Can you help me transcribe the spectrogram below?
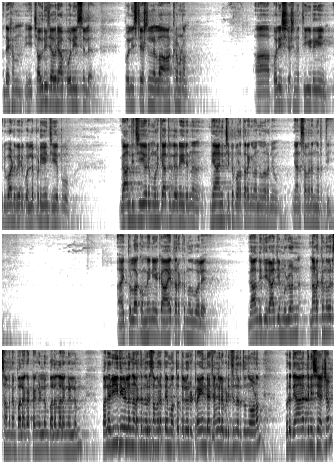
അദ്ദേഹം ഈ ചൗരി ചൗര പോലീസിൽ പോലീസ് സ്റ്റേഷനിലുള്ള ആക്രമണം ആ പോലീസ് സ്റ്റേഷനെ തീയിടുകയും ഒരുപാട് പേര് കൊല്ലപ്പെടുകയും ചെയ്തപ്പോൾ ഗാന്ധിജി ഒരു മുറിക്കകത്ത് കയറിയിരുന്ന് ധ്യാനിച്ചിട്ട് പുറത്തിറങ്ങി വന്ന് പറഞ്ഞു ഞാൻ സമരം നിർത്തി. ആയത്തുള്ള കൊമ്മേനിയൊക്കെ ആയത്തിറക്കുന്നത് പോലെ ഗാന്ധിജി രാജ്യം മുഴുവൻ നടക്കുന്ന ഒരു സമരം പല ഘട്ടങ്ങളിലും പല തലങ്ങളിലും പല രീതികളിലും നടക്കുന്ന ഒരു സമരത്തെ മൊത്തത്തിൽ ഒരു ട്രെയിനിന്റെ ചങ്ങല പിടിച്ചു നിർത്തുന്നോണം. ഒരു ധ്യാനത്തിന് ശേഷം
